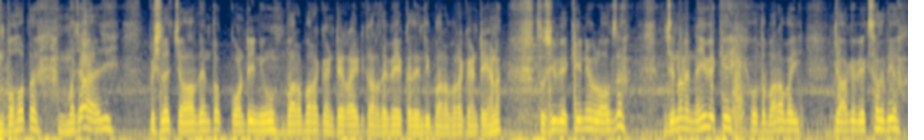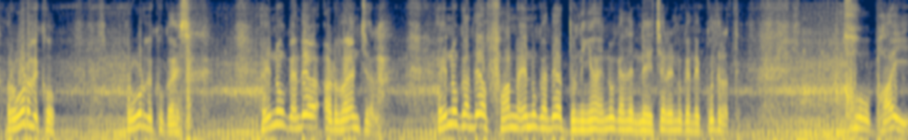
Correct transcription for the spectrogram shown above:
ਬਹੁਤ ਮਜ਼ਾ ਆਇਆ ਜੀ। ਪਿਛਲੇ 4 ਦਿਨ ਤੋਂ ਕੰਟੀਨਿਊ 12-12 ਘੰਟੇ ਰਾਈਡ ਕਰਦੇ ਪਏ, ਇੱਕ ਦਿਨ ਦੀ 12-12 ਘੰਟੇ, ਹਨਾ? ਤੁਸੀਂ ਵੇਖੇ ਨੇ ਵਲੌਗਸ ਜਿਨ੍ਹਾਂ ਨੇ ਨਹੀਂ ਵੇਖੇ, ਉਹ ਦੁਬਾਰਾ ਬਾਈ ਜਾ ਕੇ ਵੇਖ ਸਕਦੇ ਆ। ਰੋਡ ਵੇਖੋ। ਰੋਡ ਵੇਖੋ ਗਾਇਸ ਇਹਨੂੰ ਕਹਿੰਦੇ ਆ ਐਡਵੈਂਚਰ ਇਹਨੂੰ ਕਹਿੰਦੇ ਆ ਫਨ ਇਹਨੂੰ ਕਹਿੰਦੇ ਆ ਦੁਨੀਆ। ਇਹਨੂੰ ਕਹਿੰਦੇ ਨੇਚਰ ਇਹਨੂੰ ਕਹਿੰਦੇ ਕੁਦਰਤ। ਹੋ ਭਾਈ।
